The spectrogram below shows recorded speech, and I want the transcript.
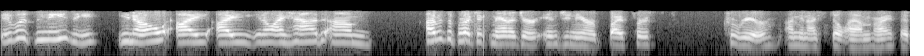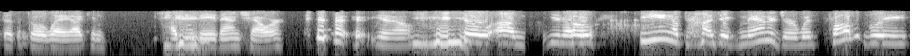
it wasn't easy. You know, I I you know I had um, I was a project manager engineer by first career. I mean, I still am, right? That doesn't go away. I can I can bathe and shower. you know. so um, you know, being a project manager was probably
